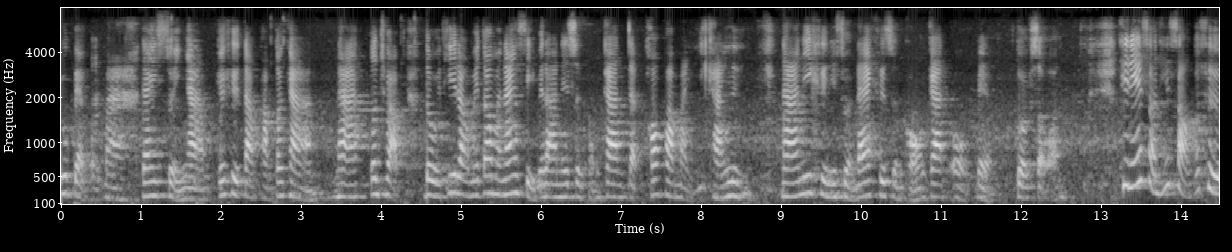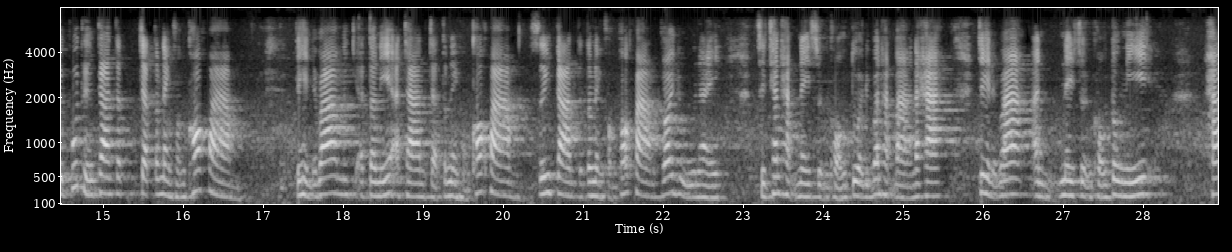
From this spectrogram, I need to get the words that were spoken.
รูปแบบออกมาได้สวยงามก็คือตามความต้องการนะต้นฉบับโดยที่เราไม่ต้องมานั่งเสียเวลาในส่วนของการจัดข้อความใหม่อีกครั้งหนึ่งนะนี่คือในส่วนแรกคือส่วนของการออกแบบตัวอักษร ทีนี้ส่วนที่ 2 ก็คือพูดถึงการจัดจัดตำแหน่งของข้อความ จะเห็นได้ว่าตอนนี้อาจารย์จัดตำแหน่งของข้อความ ซึ่งการจัดตำแหน่งของข้อความก็อยู่ในเซสชันถัดในส่วนของตัวริบบอนถัดมานะคะ จะเห็นว่าในส่วนของตรงนี้ ถ้า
